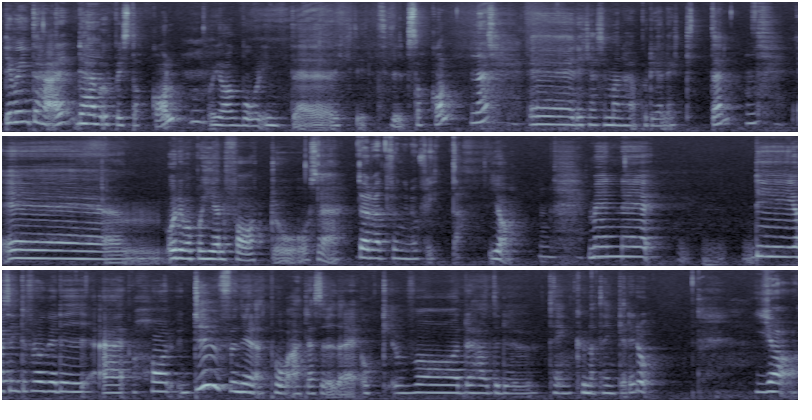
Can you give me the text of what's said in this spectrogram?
Det var inte här, det här var uppe i Stockholm och jag bor inte riktigt vid Stockholm. Nej. Eh, det kanske man hör på dialekten. Mm. Eh, och det var på helfart och, och sådär. Du hade varit tvungen att flytta. Ja. Mm. Men eh, det jag tänkte fråga dig är, har du funderat på att läsa vidare och vad hade du tänk, kunnat tänka dig då? Ja.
